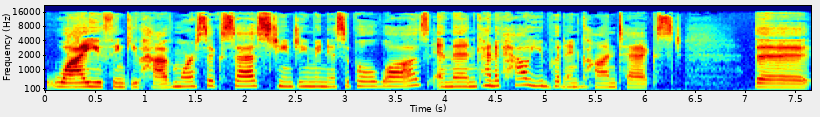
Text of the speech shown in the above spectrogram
why you think you have more success changing municipal laws and then kind of how you put in mm-hmm. context the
